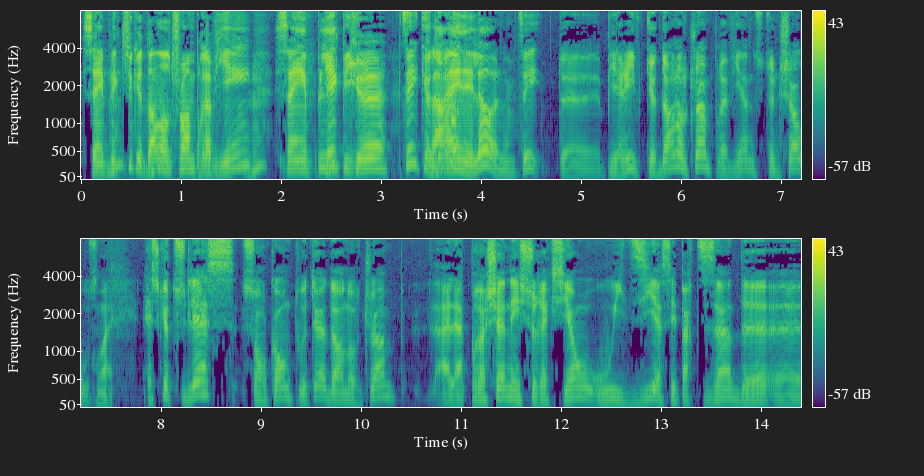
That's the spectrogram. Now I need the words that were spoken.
ça implique-tu que Donald Trump revient, ça implique Puis- que, la Donald- haine est là. là. Tu sais, euh, Pierre-Yves, que Donald Trump revienne, c'est une chose. Ouais. Est-ce que tu laisses son compte Twitter à Donald Trump à la prochaine insurrection où il dit à ses partisans de euh,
